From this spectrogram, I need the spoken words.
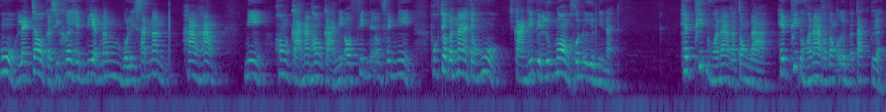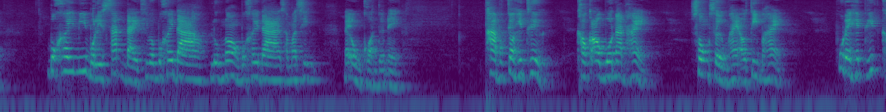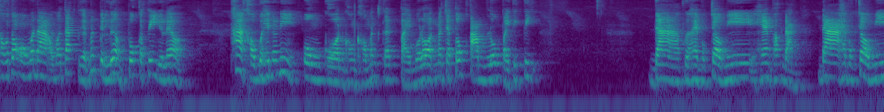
ฮู้และเจ้าก็สิเคยเฮ็ดเวียกนํบริษัทนั้นห้างๆนี่ห้องการนั้นห้องการนี่ออฟฟิศนี่ออฟฟิศนี่พวกเจ้าก็น่าจะฮู้การที่เป็นลูกน้องคนอื่นนี่น่ะเฮ็ดผิดหัวหน้าก็ต้องด่าเฮ็ดผิดหัวหน้าก็ต้องเอิ้นมาตักเตือนบ่เคยมีบริษัทใดที่ว่าบ่เคยด่าลูกน้องบ่เคยด่าสมาชิกในองค์กรตนเอง ถ้าพวกเจ้าเฮ็ดถูกเขาก็เอาโบนัสให้ ส่งเสริมให้เอาติปให้ ผู้ใดเฮ็ดผิดเขาต้องออกมาด่าออกมาตักเตือนมันเป็นเรื่องปกติอยู่แล้ว ถ้าเขาบ่เฮ็ดแล้วนี่องค์กรของเขามันก็ไปบ่รอด มันจะตกต่ำลงไปติ๊กๆด่าเพื่อให้พวกเจ้ามีแรงผลักดันด่าให้พวกเจ้ามี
